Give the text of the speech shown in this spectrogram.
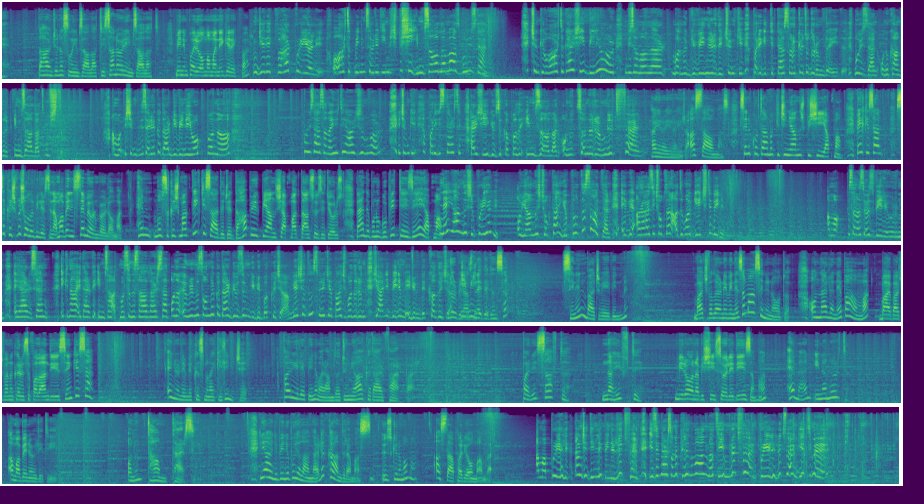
Daha önce nasıl imzalattıysan öyle imzalat. Benim pari olmama ne gerek var? Gerek var Priyali. O artık benim söylediğim hiçbir şey imzalamaz bu yüzden. Çünkü o artık her şeyi biliyor. Bir zamanlar bana güvenirdi çünkü para gittikten sonra kötü durumdaydı. Bu yüzden onu kandırıp imzalatmıştım. Ama şimdi zerre kadar güveni yok bana. Bu yüzden sana ihtiyacım var. E Çünkü para istersek her şeyi gözü kapalı imzalar. Onu tanırım lütfen. Hayır hayır hayır asla olmaz. Seni kurtarmak için yanlış bir şey yapmam. Belki sen sıkışmış olabilirsin ama ben istemiyorum böyle olmak. Hem bu sıkışmak değil ki sadece daha büyük bir yanlış yapmaktan söz ediyoruz. Ben de bunu Guprit teyzeye yapmam. Ne yanlışı Priyali? O yanlış çoktan yapıldı zaten. Ev ve arazi çoktan adıma geçti benim. Ama sana söz veriyorum. Eğer sen ikna eder ve imza atmasını sağlarsan ona ömrümün sonuna kadar gözüm gibi bakacağım. Yaşadığı sürece bacmaların yani benim evimde kalacak. Dur biraz Yemin ne ederim. dedin sen? Senin bacva evin mi? Bacvaların evi ne zaman senin oldu? Onlarla ne bağın var? Bay Bacva'nın karısı falan değilsin ki sen. En önemli kısmına gelince, Pari ile benim aramda dünya kadar fark var. Pari saftı, naifti. Biri ona bir şey söylediği zaman hemen inanırdı. Ama ben öyle değilim. Onun tam tersiyim. Yani beni bu yalanlarla kandıramazsın. Üzgünüm ama asla pari olmam ben. Ama Priyali önce dinle beni lütfen. İzin ver sana planımı anlatayım lütfen. Priyali lütfen gitme.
